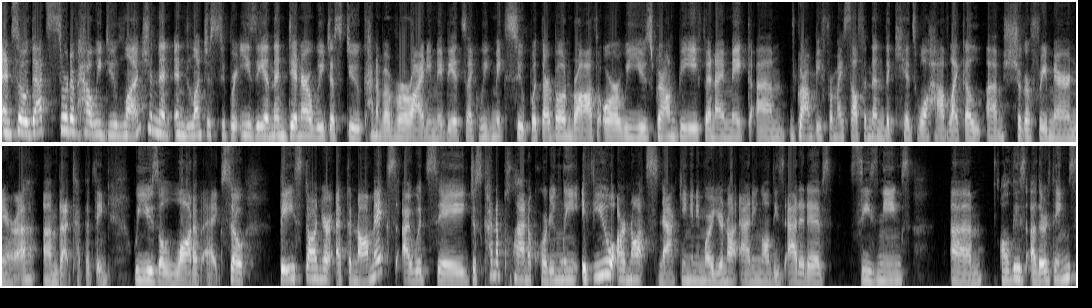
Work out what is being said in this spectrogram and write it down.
and so that's sort of how we do lunch. And then and lunch is super easy. And then dinner we just do kind of a variety. Maybe it's like we make soup with our bone broth or we use ground beef and I make um, ground beef for myself and then the kids will have like a um, sugar-free marinara, um, that type of thing. We use a lot of eggs. So based on your economics, I would say just kind of plan accordingly. If you are not snacking anymore, you're not adding all these additives, seasonings, um, all these other things,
